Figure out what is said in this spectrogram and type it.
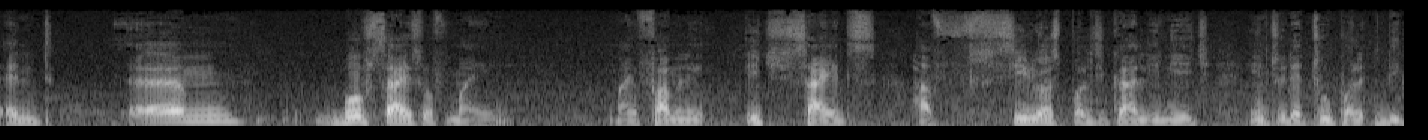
and um, both sides of my my family, each sides have serious political lineage into the two poli- big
